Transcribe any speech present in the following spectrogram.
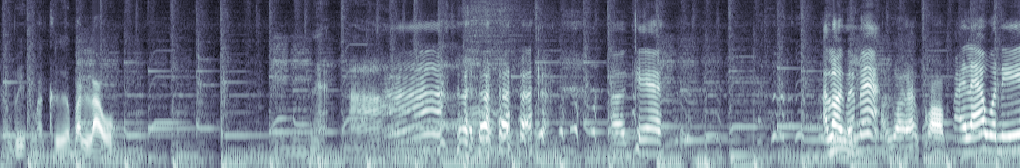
น้ำพริกมะเขือบ้านเราเนี่ยอ่า อ่า โอเค อร่อยไหมแม่ อร่อยครับกรอบไปแล้ววันนี้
